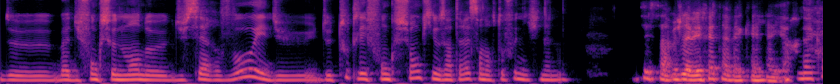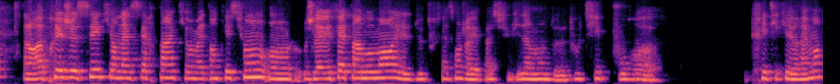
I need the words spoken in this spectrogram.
de, bah, du fonctionnement du cerveau et du, de toutes les fonctions qui nous intéressent en orthophonie finalement. C'est ça, je l'avais faite avec elle d'ailleurs. D'accord. Alors après, je sais qu'il y en a certains qui remettent en question. je l'avais faite à un moment et de toute façon, je n'avais pas suffisamment d'outils pour, mm critiquer vraiment.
